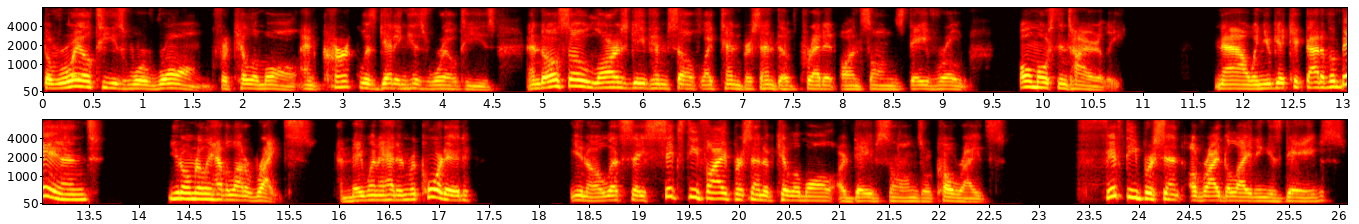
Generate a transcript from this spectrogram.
the royalties were wrong for Kill 'Em All, and Kirk was getting his royalties. And also, Lars gave himself like 10% of credit on songs Dave wrote almost entirely. Now, when you get kicked out of a band, you don't really have a lot of rights. And they went ahead and recorded you know, let's say 65% of Kill 'Em All are Dave's songs or co-writes. 50% of Ride the Lightning is Dave's,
